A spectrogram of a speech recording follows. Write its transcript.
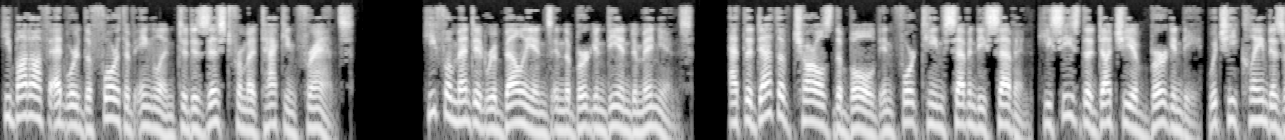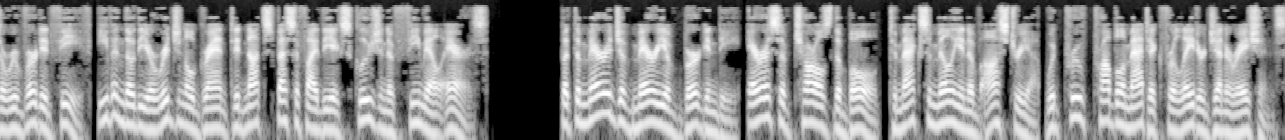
He bought off Edward IV of England to desist from attacking France. He fomented rebellions in the Burgundian dominions. At the death of Charles the Bold in 1477, he seized the Duchy of Burgundy, which he claimed as a reverted fief, even though the original grant did not specify the exclusion of female heirs. But the marriage of Mary of Burgundy, heiress of Charles the Bold, to Maximilian of Austria, would prove problematic for later generations.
